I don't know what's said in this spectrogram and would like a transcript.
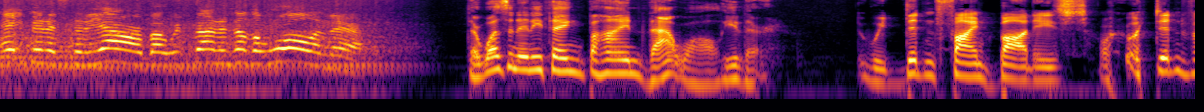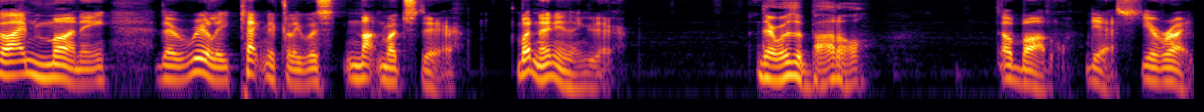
eight minutes to the hour, but we found another wall in there. There wasn't anything behind that wall either. We didn't find bodies or we didn't find money. There really, technically, was not much there. Wasn't anything there. There was a bottle. A bottle, yes, you're right.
